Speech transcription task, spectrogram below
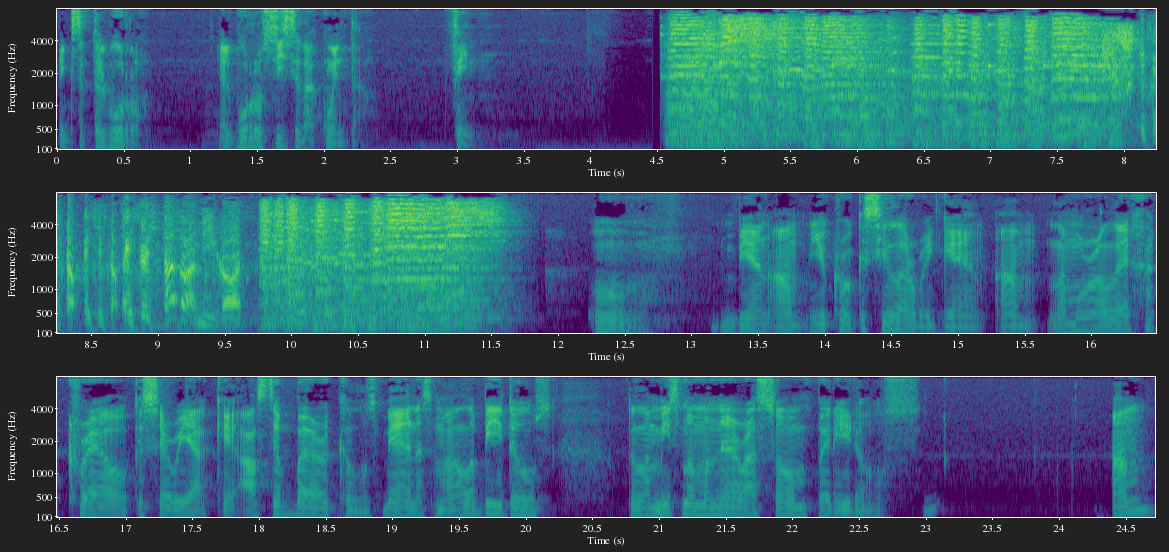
Excepto el burro. El burro sí se da cuenta. Fin. Eso es todo, amigos. Oh. Bien, um, yo creo que sí la regué. Um, la moraleja creo que sería que has de ver que los bienes mal habidos de la misma manera son perdidos. Um,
